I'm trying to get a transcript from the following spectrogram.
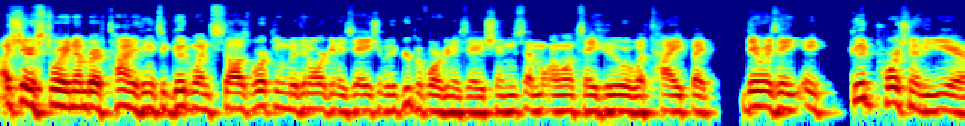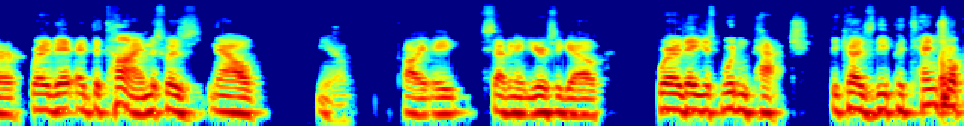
I shared a story a number of times. I think it's a good one. Still, I was working with an organization, with a group of organizations. I won't say who or what type, but there was a, a good portion of the year where they, at the time, this was now, you know, probably eight, seven, eight years ago, where they just wouldn't patch because the potential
